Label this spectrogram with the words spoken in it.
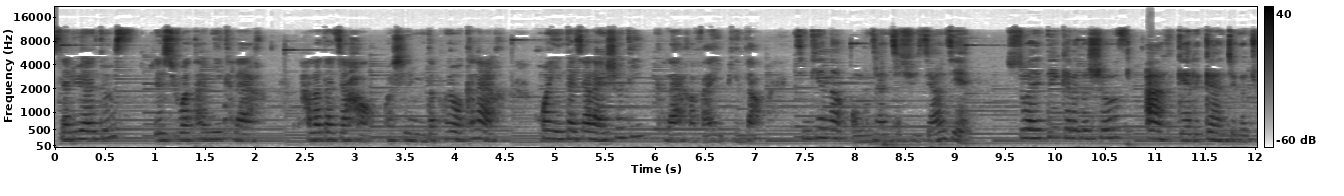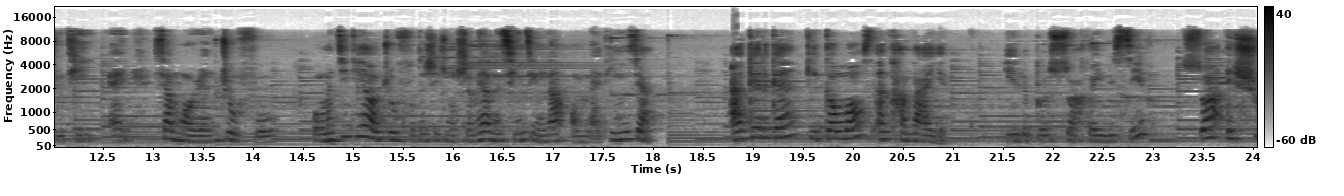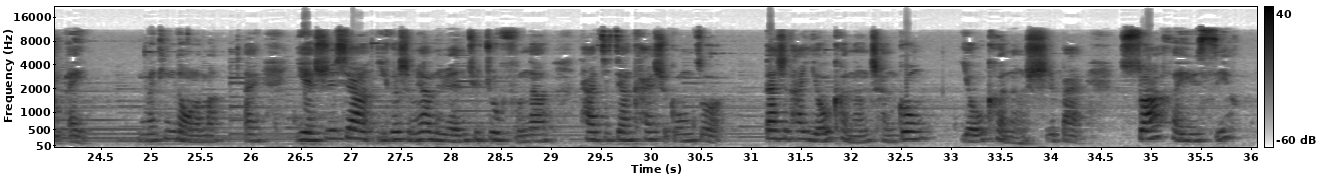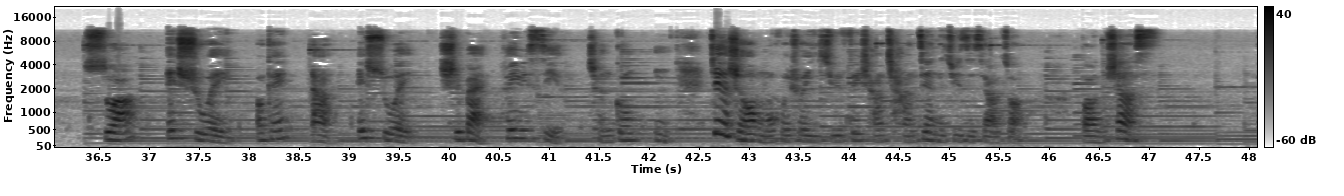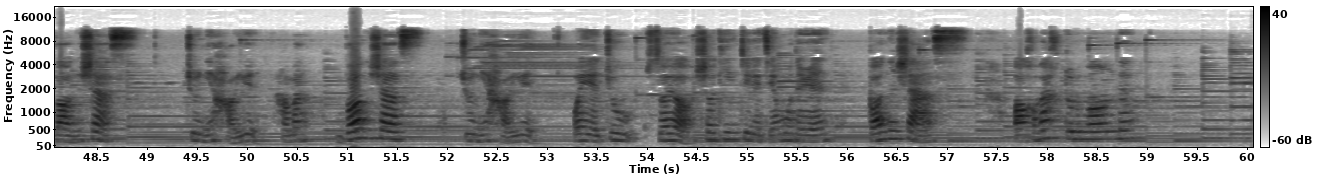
Salut à tous, je suis votre ami Claire. Hello，大家好，我是你们的朋友 Claire，欢迎大家来收听 Claire 和法语频道。今天呢，我们将继续讲解 “souhaiter quelque chose à quelqu'un” 这个主题，哎，向某人祝福。我们今天要祝福的是一种什么样的情景呢？我们来听一下：À quelqu'un qui commence un travail, il peut soit réussir, soit échouer。你们听懂了吗？哎，也是向一个什么样的人去祝福呢？他即将开始工作，但是他有可能成功，有可能失败。Soit réussir, soit échouer. OK 啊，échouer 失败，réussir 成功。嗯，这个时候我们会说一句非常常见的句子，叫做 “bonne chance, bonne chance”，祝你好运，好吗？bonne chance，祝你好运。我也祝所有收听这个节目的人 bonne chance。Au revoir tout le monde。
